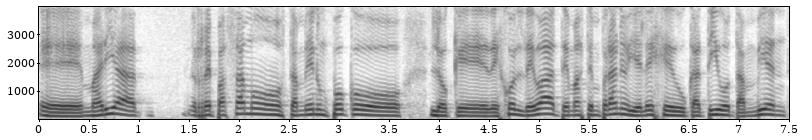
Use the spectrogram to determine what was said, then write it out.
Eh, María, repasamos también un poco lo que dejó el debate más temprano y el eje educativo también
